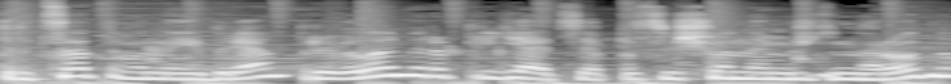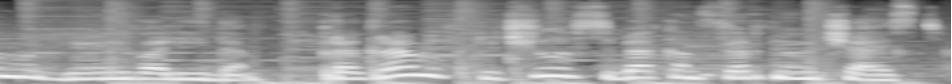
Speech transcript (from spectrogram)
30 ноября провела мероприятие, посвященное Международному дню инвалида. Программа включила в себя концертную часть.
